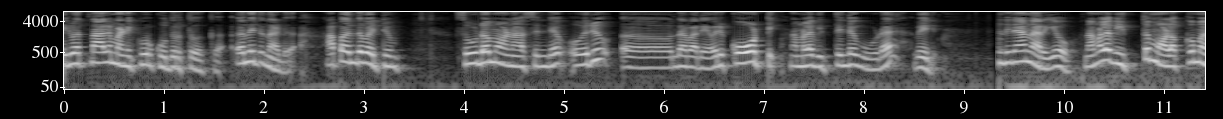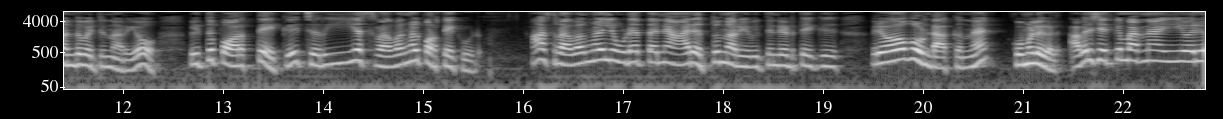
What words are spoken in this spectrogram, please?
ഇരുപത്തിനാല് മണിക്കൂർ കുതിർത്ത് വെക്കുക. എന്നിട്ട് നടുക. അപ്പോൾ എന്ത് പറ്റും? സൂഡോമോണാസിന്റെ ഒരു എന്താ പറയുക ഒരു കോട്ടി നമ്മളെ വിത്തിന്റെ കൂടെ വരും. എന്തിനാണെന്നറിയോ നമ്മളെ വിത്ത് മുളക്കും എന്ത് പറ്റുമെന്നറിയോ വിത്ത് പുറത്തേക്ക് ചെറിയ സ്രവങ്ങൾ പുറത്തേക്ക് വിടും. ആ സ്രവങ്ങളിലൂടെ തന്നെ ആരെത്തും എന്നറിയോ വിത്തിന്റെ അടുത്തേക്ക്? രോഗം ഉണ്ടാക്കുന്ന കുമിളുകൾ അവർ ശരിക്കും പറഞ്ഞാൽ ഈ ഒരു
